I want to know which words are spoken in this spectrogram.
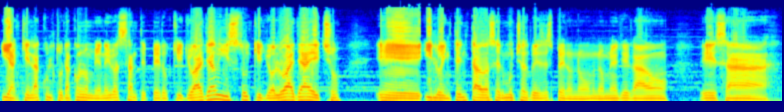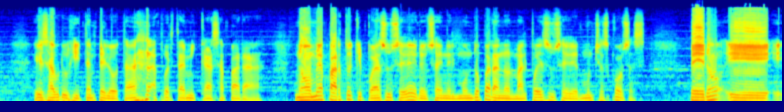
y aquí en la cultura colombiana hay bastante, pero que yo haya visto y que yo lo haya hecho eh, y lo he intentado hacer muchas veces, pero no, no me ha llegado esa, esa brujita en pelota a la puerta de mi casa para... No me aparto de que pueda suceder, o sea, en el mundo paranormal puede suceder muchas cosas, pero eh,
